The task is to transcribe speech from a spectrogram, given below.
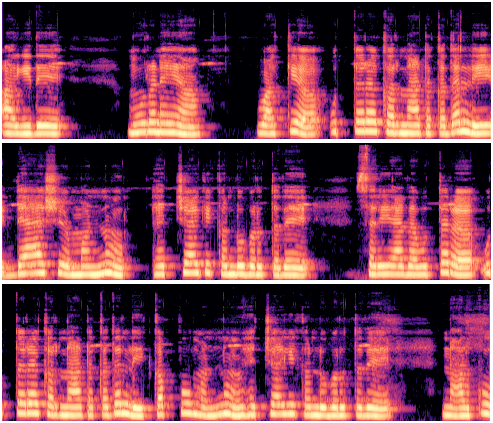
ಆಗಿದೆ. ಮೂರನೆಯ ವಾಕ್ಯ, ಉತ್ತರ ಕರ್ನಾಟಕದಲ್ಲಿ ಡ್ಯಾಶ್ ಮಣ್ಣು ಹೆಚ್ಚಾಗಿ ಕಂಡುಬರುತ್ತದೆ. ಸರಿಯಾದ ಉತ್ತರ ಉತ್ತರ ಕರ್ನಾಟಕದಲ್ಲಿ ಕಪ್ಪು ಮಣ್ಣು ಹೆಚ್ಚಾಗಿ ಕಂಡುಬರುತ್ತದೆ. ನಾಲ್ಕು,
